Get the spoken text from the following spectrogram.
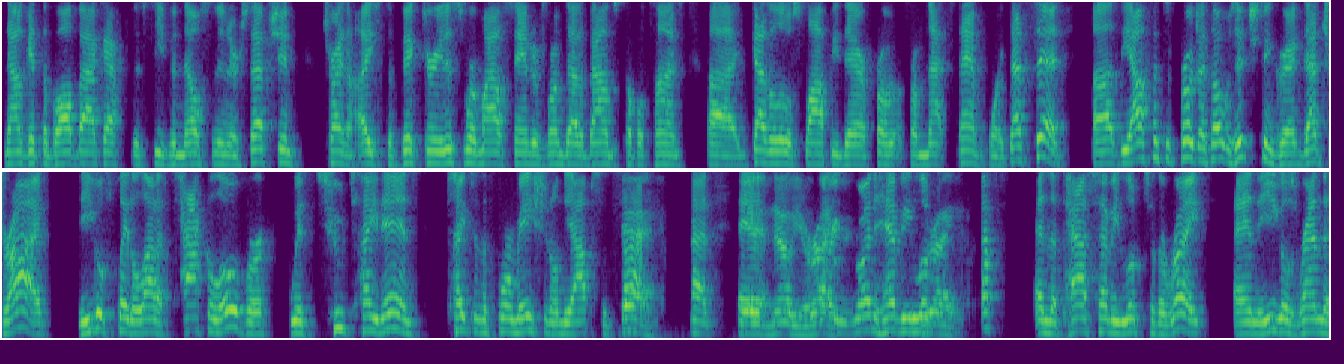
now get the ball back after the Steven Nelson interception, trying to ice the victory. This is where Miles Sanders runs out of bounds a couple times. Uh, got a little sloppy there from from that standpoint. That said, uh, the offensive approach I thought was interesting, Greg. That drive, the Eagles played a lot of tackle over with two tight ends tight to the formation on the opposite side. Had a yeah, no, you're right. run heavy look right. the left and the pass heavy look to the right. And the Eagles ran the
